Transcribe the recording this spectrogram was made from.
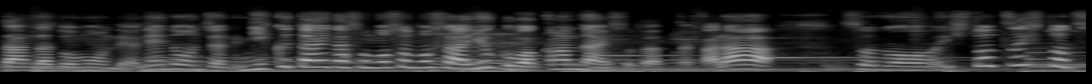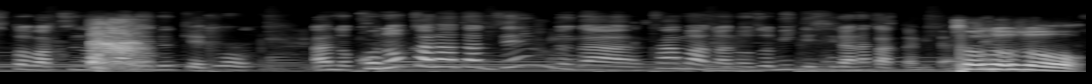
たんだと思うんだよねのんちゃんって。肉体がそもそもさよくわかんない人だったからその一つ一つとはつながれるけどあのこの体全部がカマが望みって知らなかったみたいなね、そうそうそ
